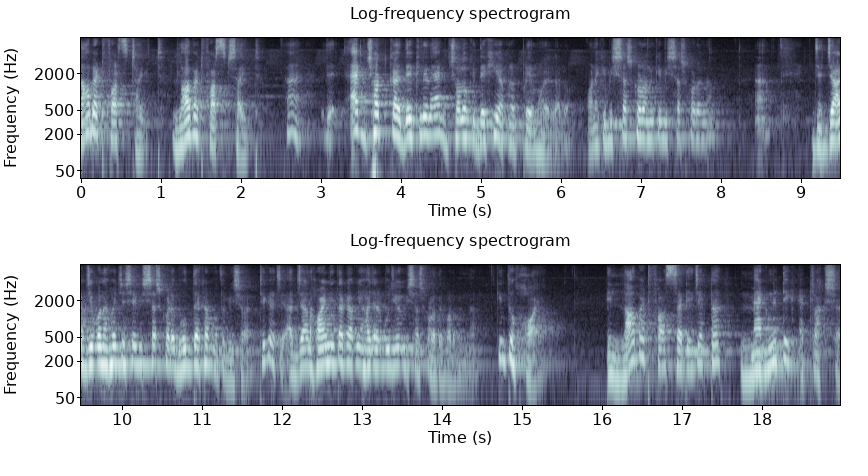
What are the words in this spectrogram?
love at first sight love at first sight হ্যাঁ? যে এক ঝটকায় দেখলেন, এক ঝলকে দেখেই আপনার প্রেম হয়ে গেল। অনেকে বিশ্বাস করে, অনেকে বিশ্বাস করে না। হ্যাঁ? যে যার জীবনে হয়েছে সে বিশ্বাস করে ভূত দেখার মতো বিষয়, ঠিক আছে? আর যার হয়নি তাকে আপনি হাজার বুঝিয়েও বিশ্বাস করাতে পারবেন না। কিন্তু হয়। এই লাভ অ্যাট ফার্স্ট সাইট এই যে একটা ম্যাগনেটিক অ্যাট্রাকশন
